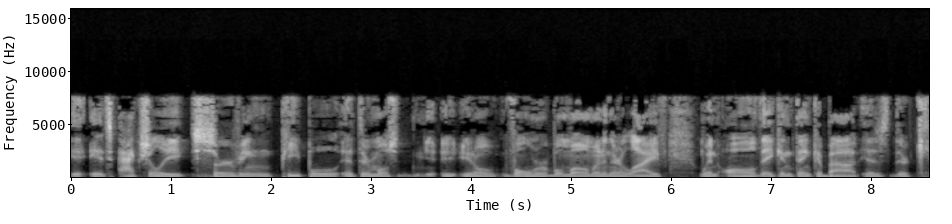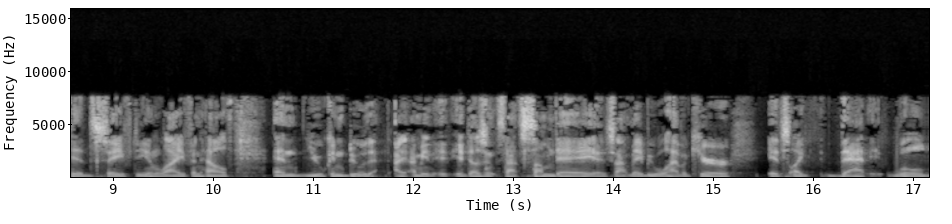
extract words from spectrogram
It, it's actually serving people at their most, you know, vulnerable moment in their life when all they can think about is their kids' safety and life and health. And you can do that. I, I mean, it, it doesn't, it's not someday. It's not maybe we'll have a cure. It's like that will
